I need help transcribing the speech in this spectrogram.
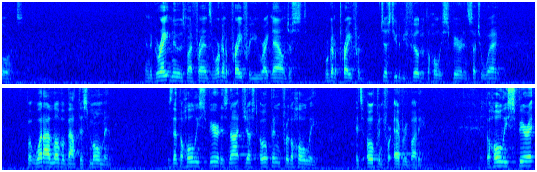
Lords. And the great news, my friends, and we're going to pray for you right now, just we're going to pray for just you to be filled with the Holy Spirit in such a way. But what I love about this moment is that the Holy Spirit is not just open for the holy, it's open for everybody. The Holy Spirit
